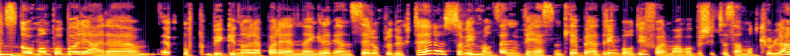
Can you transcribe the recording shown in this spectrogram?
Mm. Står man på barriereoppbyggende og reparerende ingredienser og produkter, så vil man mm. se en vesentlig bedring både i form av å beskytte seg mot kulde,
